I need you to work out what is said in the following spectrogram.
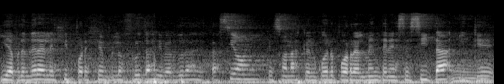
y aprender a elegir, por ejemplo, frutas y verduras de estación, que son las que el cuerpo realmente necesita mm. y que,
